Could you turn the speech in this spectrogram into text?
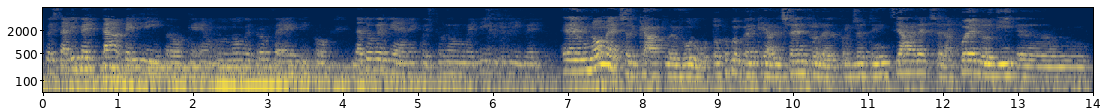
questa libertà del libro, che è un nome profetico. Da dove viene questo nome, Libri? È un nome cercato e voluto proprio perché al centro del progetto iniziale c'era quello di ehm,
